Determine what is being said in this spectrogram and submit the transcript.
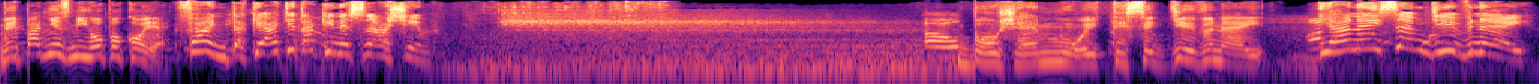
Vypadni z mýho pokoje. Fajn, tak já tě taky nesnáším. Bože můj, ty jsi divnej. Já nejsem divnej.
